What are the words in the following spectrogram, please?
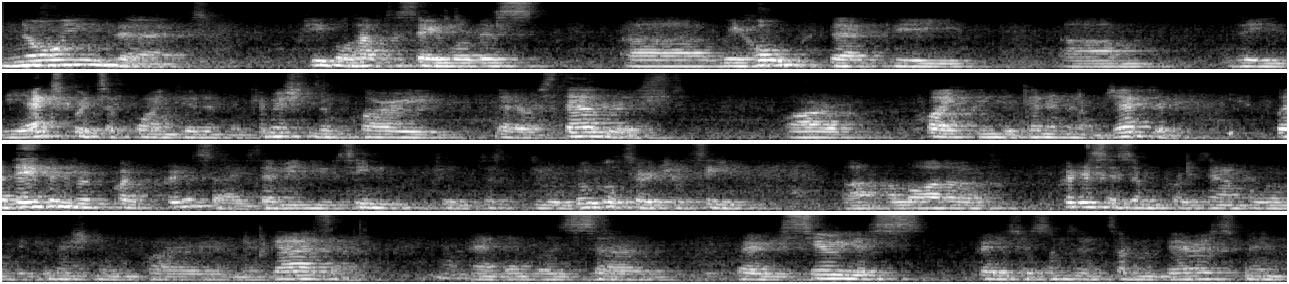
knowing that, people have to say, well, this, uh, we hope that the, um, the, the experts appointed and the commissions of inquiry that are established are quite independent and objective. But they've been quite criticized. I mean, you've seen, if you just do a Google search, you'll see uh, a lot of criticism, for example, of the Commission of Inquiry in Gaza. And it was uh, very serious criticisms and some embarrassment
